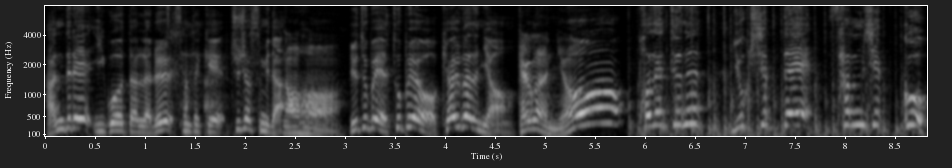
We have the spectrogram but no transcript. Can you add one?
안드레 이구어달라를 선택해 주셨습니다. 어허. 유튜브의 투표 결과는요. 결과는요. 퍼센트는 60대 39.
